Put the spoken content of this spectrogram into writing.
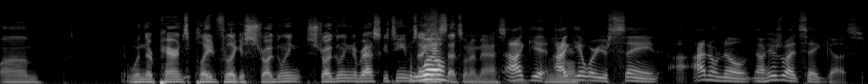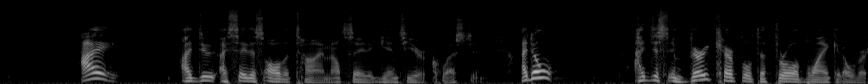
Um, when their parents played for like a struggling struggling Nebraska teams, I Well, guess that's what I'm asking. I get I get what you're saying. I, I don't know. Now here's what I'd say, Gus. I I do I say this all the time. I'll say it again to your question. I don't I just am very careful to throw a blanket over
